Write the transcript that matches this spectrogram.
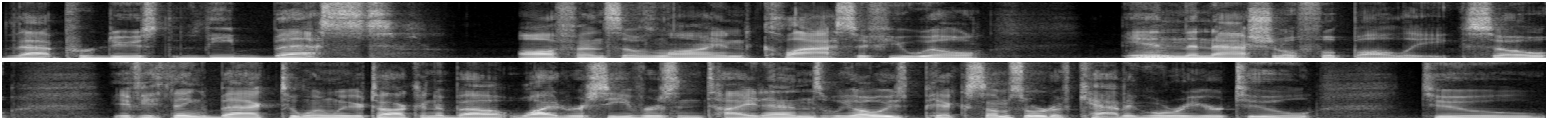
that produced the best offensive line class, if you will, in mm-hmm. the National Football League. So if you think back to when we were talking about wide receivers and tight ends, we always pick some sort of category or two to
